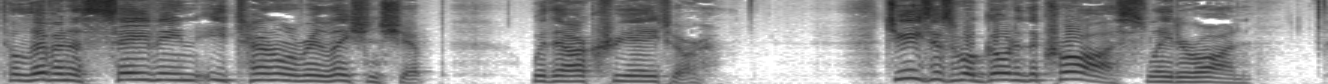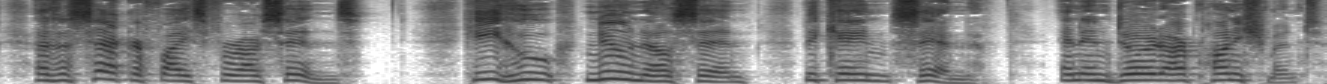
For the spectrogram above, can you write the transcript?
to live in a saving, eternal relationship with our Creator. Jesus will go to the cross later on as a sacrifice for our sins he who knew no sin became sin and endured our punishment.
